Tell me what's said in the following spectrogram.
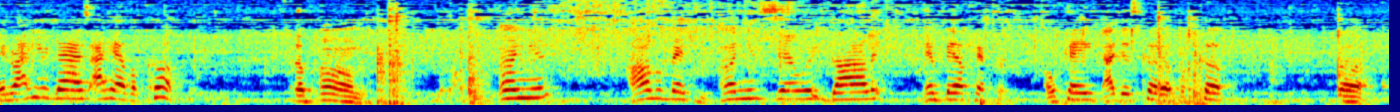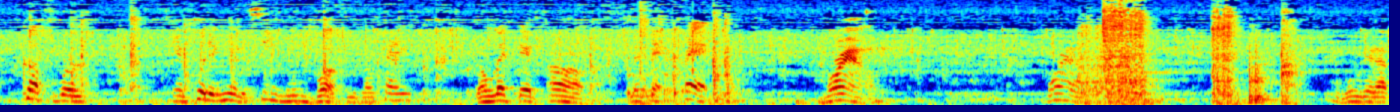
And right here, guys, I have a cup of um onions all the veggies, onion, celery, garlic, and bell pepper. Okay, I just cut up a cup, uh, cup's worth, and put it here to season these brussels. Okay, don't let that um, let that fat brown, brown. Move it up.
